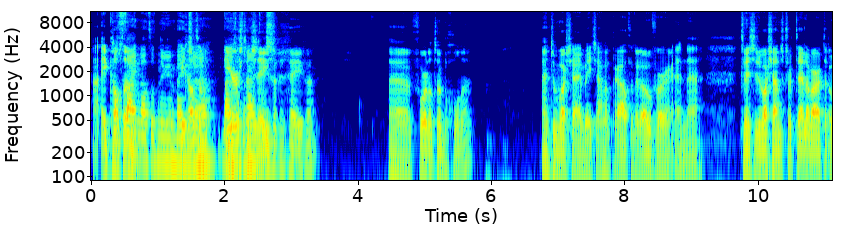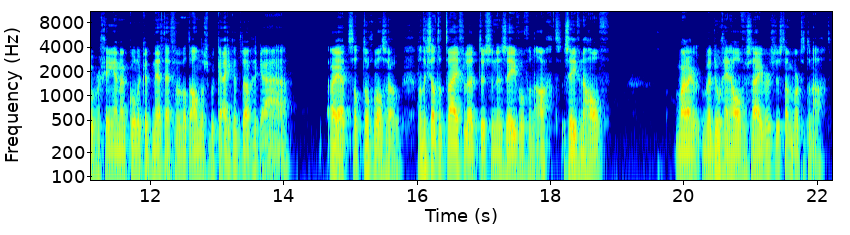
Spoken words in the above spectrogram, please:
Ja, ik had fijn hem, dat het nu een ik beetje had hem eerst een bijgedraaid is. 7 gegeven. eh, voordat we begonnen. En toen was jij een beetje aan het praten erover. En tenminste, toen was je aan het vertellen waar het over ging. En dan kon ik het net even wat anders bekijken. Toen dacht ik, ah, oh ja, het zat toch wel zo. Want ik zat te twijfelen tussen een 7 of een 8. 7,5. Maar we doen geen halve cijfers, dus dan wordt het een 8.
